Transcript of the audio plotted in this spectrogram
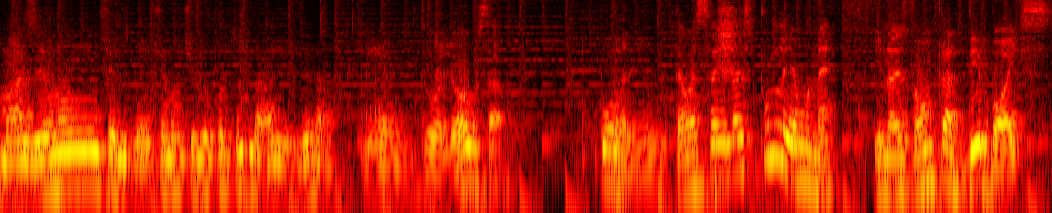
Mas eu não, infelizmente, eu não tive a oportunidade de virar. Porque Tu olhou, Gustavo? Porra nenhuma. Então essa aí nós pulemos, né? E nós vamos pra The Boys.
